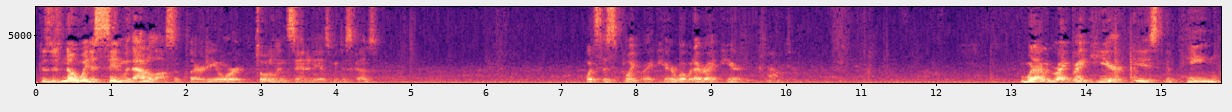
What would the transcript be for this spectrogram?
Because there's no way to sin without a loss of clarity or total insanity, as we discussed. What's this point right here? What would I write here? What I would write right here is the pain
